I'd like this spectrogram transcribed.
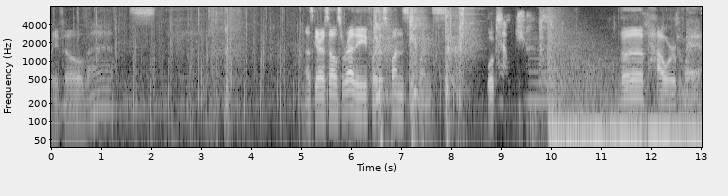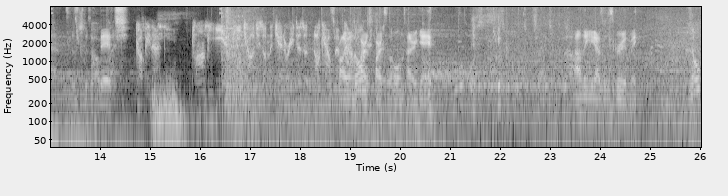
Refill that. Let's get ourselves ready for this fun sequence. Whoops. Ouch. The power plant. This room is a bitch. Copy that. Plant the EMP charges on the generators and knock out It's the probably one of the hardest parts of the whole entire game. I don't think you guys will disagree with me. Nope.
